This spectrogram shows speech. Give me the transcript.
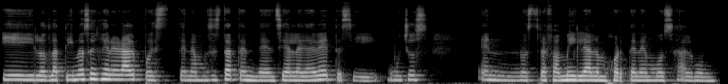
Y los latinos en general pues tenemos esta tendencia a la diabetes y muchos en nuestra familia a lo mejor tenemos algún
